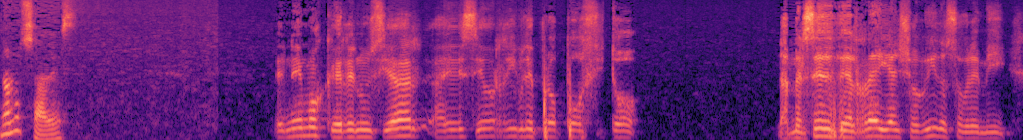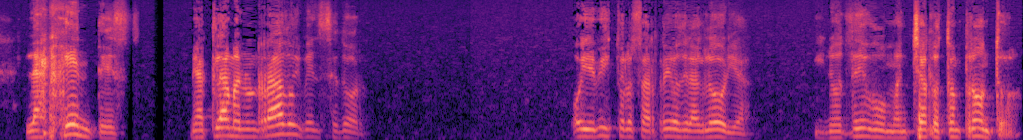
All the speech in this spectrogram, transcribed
No lo sabes. Tenemos que renunciar a ese horrible propósito. Las mercedes del rey han llovido sobre mí. Las gentes me aclaman honrado y vencedor. Hoy he visto los arreos de la gloria y no debo mancharlos tan pronto.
